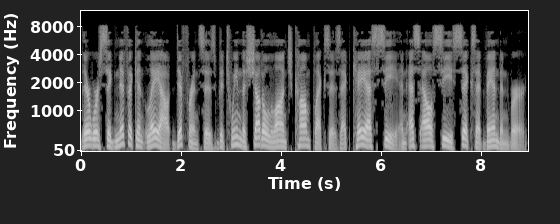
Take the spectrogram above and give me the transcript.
there were significant layout differences between the shuttle launch complexes at KSC and SLC-6 at Vandenberg.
